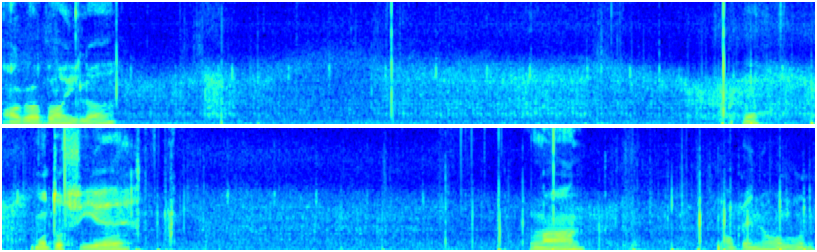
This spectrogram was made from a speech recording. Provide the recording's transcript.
arabayla mo modifiye lan abone olun.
